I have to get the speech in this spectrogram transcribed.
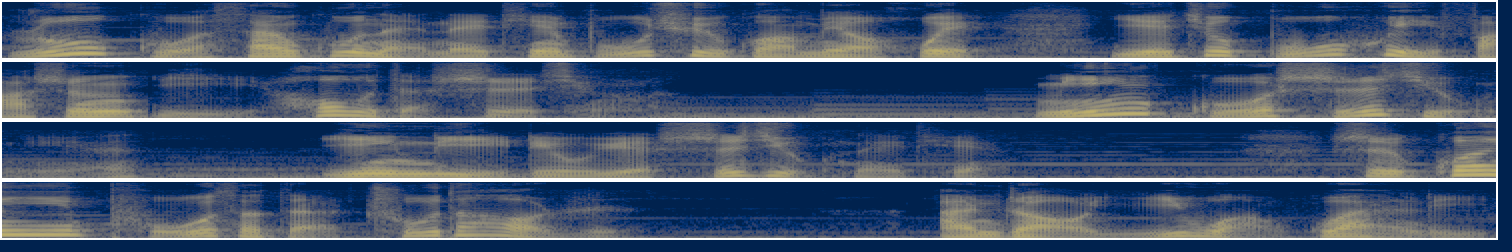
如果三姑奶那天不去逛庙会，也就不会发生以后的事情了。民国十九年阴历六月十九那天，是观音菩萨的出道日。按照以往惯例，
